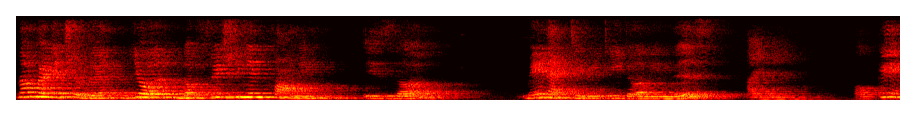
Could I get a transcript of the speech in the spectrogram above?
Now my dear children, here the fishing and farming is the main activity done in this island. Okay?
